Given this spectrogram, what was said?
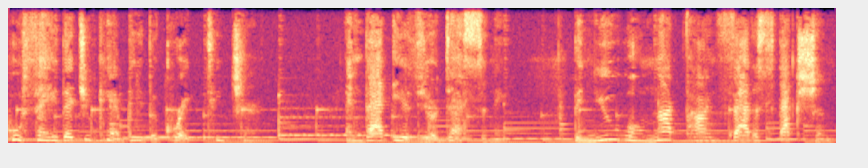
who say that you can't be the great teacher? And that is your destiny. Then you will not find satisfaction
